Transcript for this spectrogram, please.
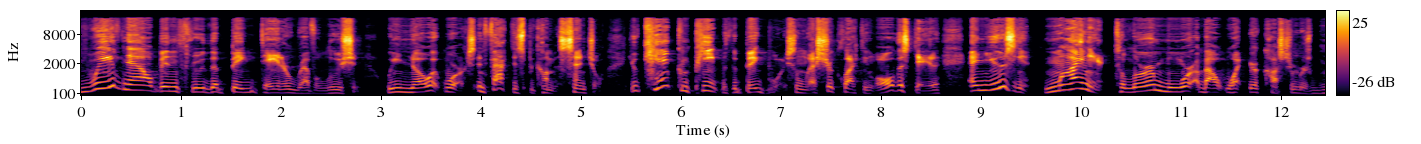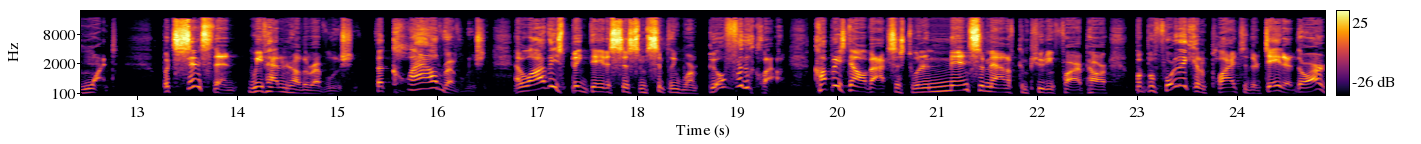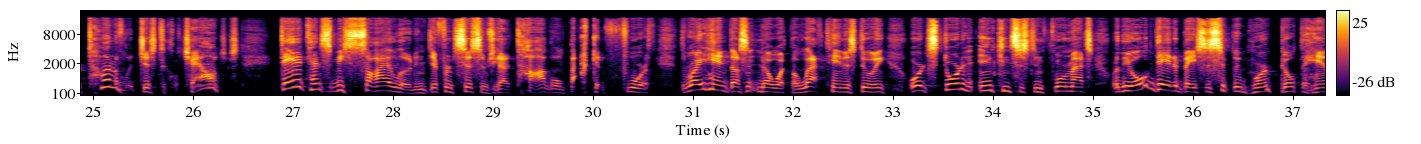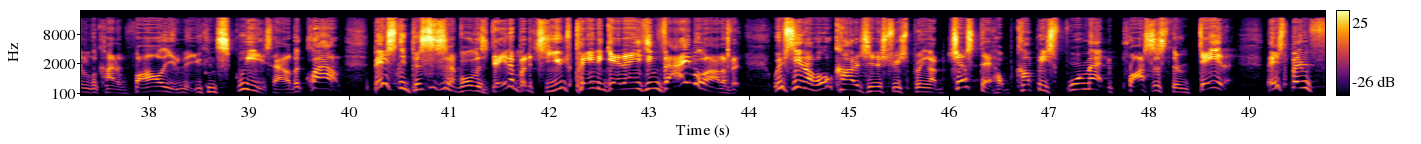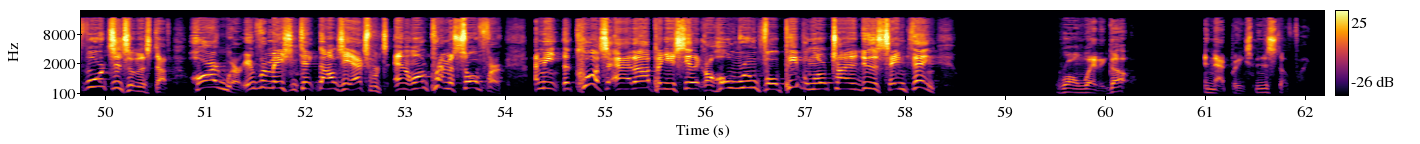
We've now been through the big data revolution. We know it works. In fact, it's become essential. You can't compete with the big boys unless you're collecting all this data and using it, mining it to learn more about what your customers want. But since then, we've had another revolution, the cloud revolution. And a lot of these big data systems simply weren't built for the cloud. Companies now have access to an immense amount of computing firepower, but before they can apply it to their data, there are a ton of logistical challenges. Data tends to be siloed in different systems. You got to toggle back and forth. The right hand doesn't know what the left hand is doing, or it's stored in inconsistent formats, or the old databases simply weren't built to handle the kind of volume that you can squeeze out of the cloud. Basically, businesses have all this data, but it's a huge pain to get anything valuable out of it. We've seen a whole cottage industry spring up just to help companies format and process their data. They spend fortunes on this stuff. Hardware, information technology experts, and on-premise software. I mean, the costs add up and you see like a whole room full of people all trying to do the same thing. Wrong way to go. And that brings me to Snowflake.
